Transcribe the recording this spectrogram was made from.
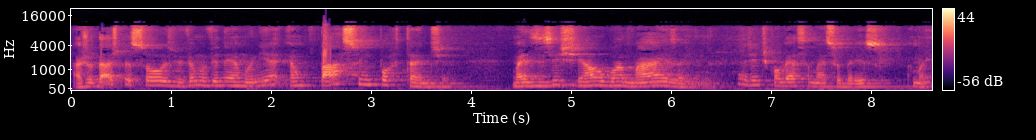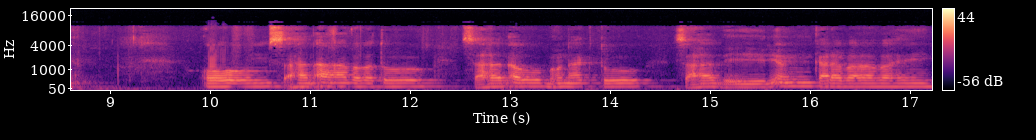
Ajudar as pessoas, viver uma vida em harmonia é um passo importante, mas existe algo a mais ainda. A gente conversa mais sobre isso amanhã. Om Sahana Vavatu Sahanau Bhunaktu Sahaviryam Karavavahai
